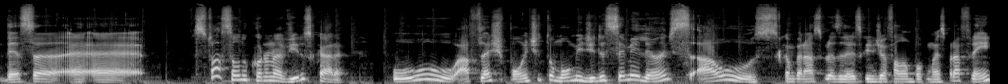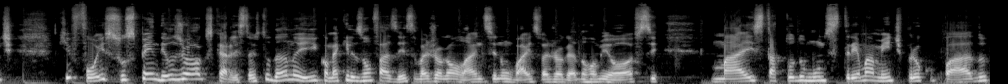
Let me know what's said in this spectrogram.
dessa é, é, situação do coronavírus, cara, o, a Flashpoint tomou medidas semelhantes aos campeonatos brasileiros que a gente vai falar um pouco mais pra frente, que foi suspender os jogos, cara. Eles estão estudando aí como é que eles vão fazer, se vai jogar online, se não vai, se vai jogar no home office, mas tá todo mundo extremamente preocupado.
